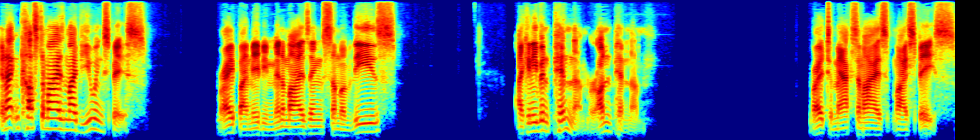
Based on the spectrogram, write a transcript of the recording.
And I can customize my viewing space, right? By maybe minimizing some of these. I can even pin them or unpin them, right? To maximize my space.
